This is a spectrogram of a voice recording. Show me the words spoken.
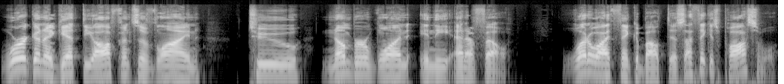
We're going to get the offensive line to number one in the NFL. What do I think about this? I think it's possible.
